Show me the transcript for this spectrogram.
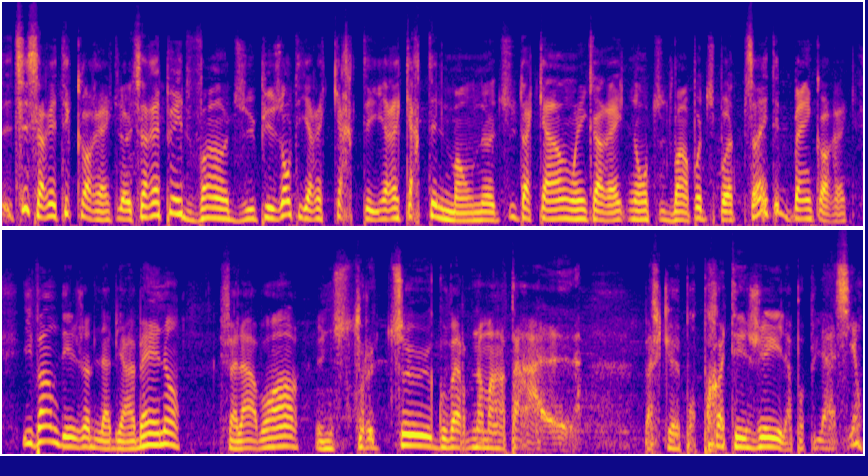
tu sais, ça aurait été correct. Là. Ça aurait pu être vendu. Puis eux autres, ils auraient carté. Ils auraient carté le monde. Tu t'accannes, oui, correct. Non, tu ne vends pas du pot. Puis ça aurait été bien correct. Ils vendent déjà de la bière. Ben non. Il fallait avoir une structure gouvernementale. Parce que pour protéger la population,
